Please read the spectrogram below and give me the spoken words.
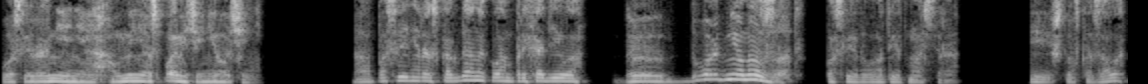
После ранения у меня с памятью не очень». «А последний раз когда она к вам приходила?» «Да два дня назад», — последовал ответ мастера. «И что сказала?»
